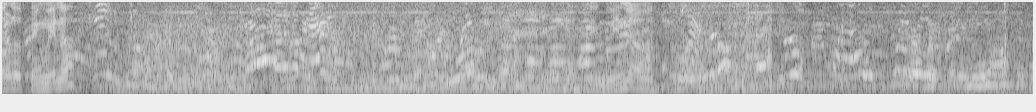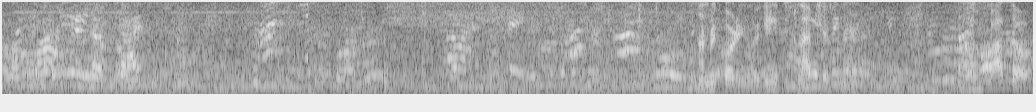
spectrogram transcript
Mira los pingüinos. Pingüinos. I'm recording. We can Snapchat. Es un pato.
